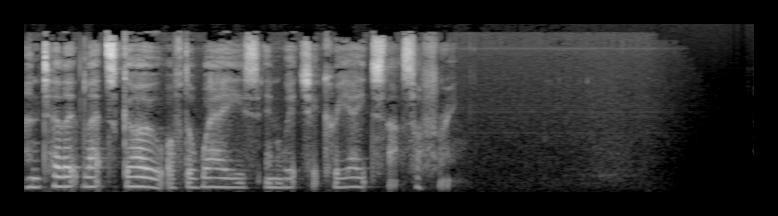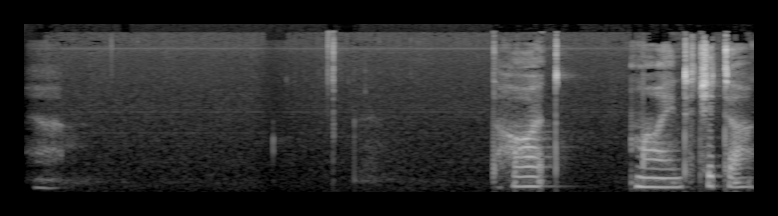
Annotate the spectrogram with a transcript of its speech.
until it lets go of the ways in which it creates that suffering. Heart, mind, chitta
